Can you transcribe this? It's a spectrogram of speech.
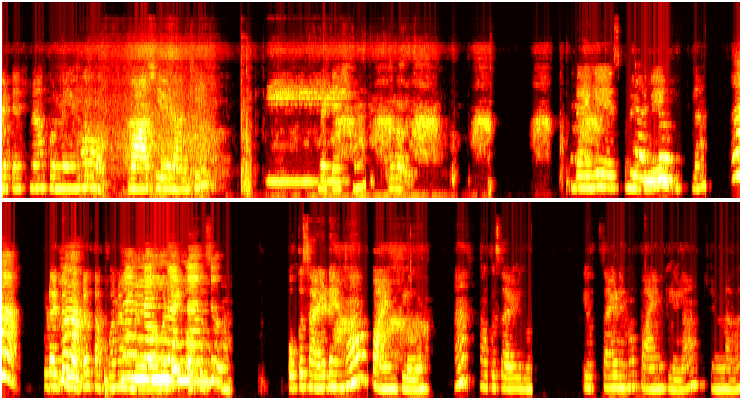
పెట్టేసిన కొన్నేమో వాష్ చేయడానికి పెట్టేసిన. డైలీ వేసుకునేటివి ఇట్లా. ఇప్పుడైతే బట్టలు తక్కువనే ఉన్నాయి కాబట్టి ఒక ఒక సైడ్ ఏమో పాయింట్లు. ఒక సైడ్ ఈ ఒక సైడ్ ఏమో పాయింట్లు ఇలా చిన్నగా.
